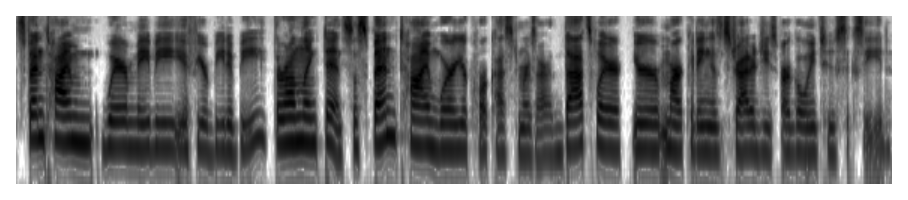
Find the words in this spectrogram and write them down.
Spend time where maybe if you're B2B, they're on LinkedIn. So spend time where your core customers are. That's where your marketing and strategies are going to succeed.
